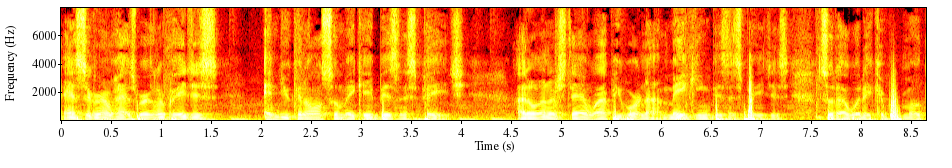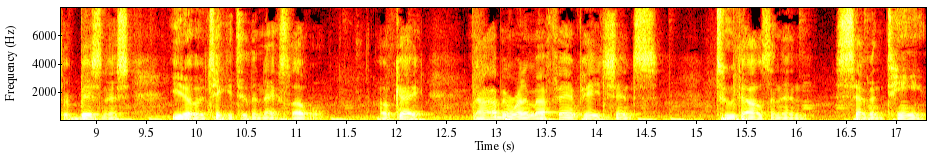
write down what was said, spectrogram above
Instagram has regular pages, and you can also make a business page. I don't understand why people are not making business pages so that way they can promote their business, you know, and take it to the next level. Okay. Now, I've been running my fan page since 2017.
